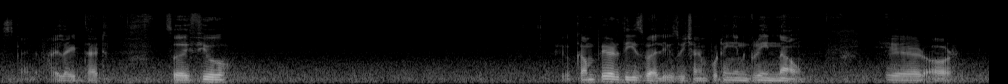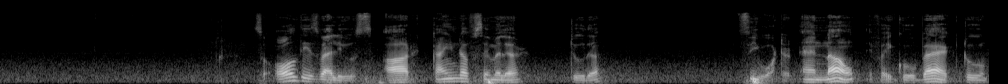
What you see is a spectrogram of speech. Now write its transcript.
just kind of highlight that. So, if you if you compare these values which I am putting in green now here or so all these values are kind of similar to the sea water. And now, if I go back to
